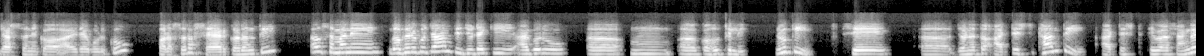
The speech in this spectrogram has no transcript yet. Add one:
दार्शनिक आईडिया गुड़ परस्पर सेयार करती आने से को जाती जोटा कि आगु कहूली नु कि से जड़े तो आर्टिस्ट था आर्टिस्ट थी सांगे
